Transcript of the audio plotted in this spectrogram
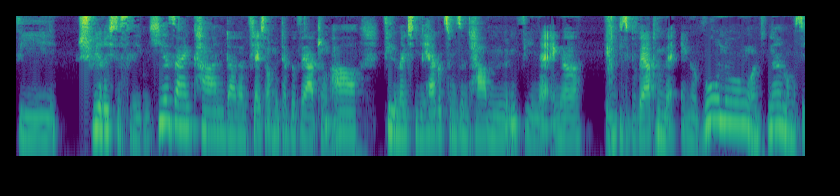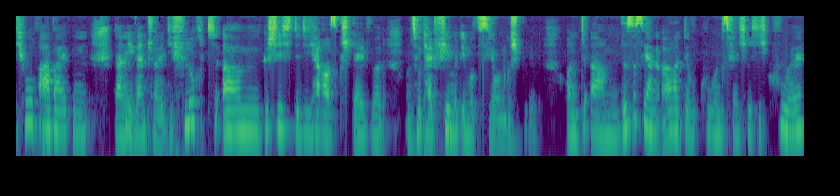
wie schwierig das Leben hier sein kann, da dann vielleicht auch mit der Bewertung, ah, viele Menschen, die hergezogen sind, haben irgendwie eine enge eben diese Bewertung eine enge Wohnung und ne, man muss sich hocharbeiten, dann eventuell die Fluchtgeschichte, ähm, die herausgestellt wird und es wird halt viel mit Emotionen gespielt. Und ähm, das ist ja in eurer Doku und das finde ich richtig cool,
